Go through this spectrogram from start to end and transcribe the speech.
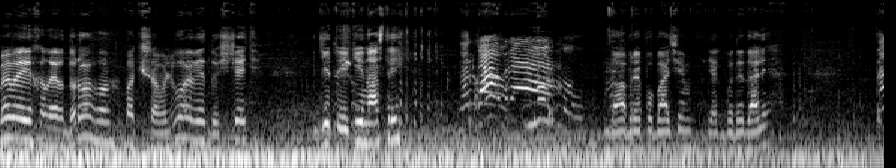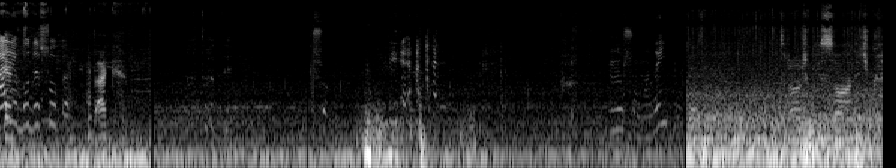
Ми виїхали в дорогу, поки що в Львові, дощить. Діти, який настрій? Добре! Нормал. Добре, побачимо, як буде далі. Далі буде супер. Так. Ну що, малий? Трошки сонечко.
